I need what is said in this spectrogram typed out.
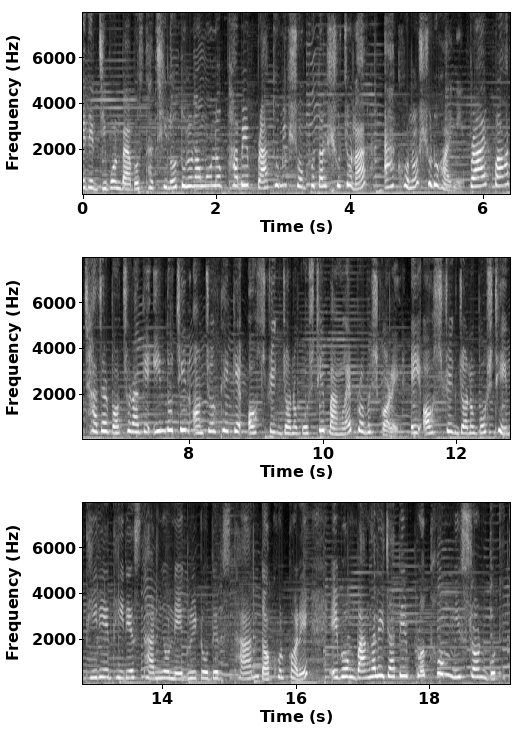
এদের জীবন ব্যবস্থা ছিল তুলনামূলকভাবে প্রাথমিক সভ্যতার সূচনা এখনও শুরু হয়নি। প্রায় পাঁচ হাজার বছর আগে ইন্দোচীন অঞ্চল থেকে অস্ট্রিক জনগোষ্ঠী বাংলায় প্রবেশ করে। এই অস্ট্রিক জনগোষ্ঠী ধীরে ধীরে স্থানীয় নেগ্রিটোদের স্থান দখল করে এবং বাঙালি জাতির প্রথম মিশ্রণ গঠিত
